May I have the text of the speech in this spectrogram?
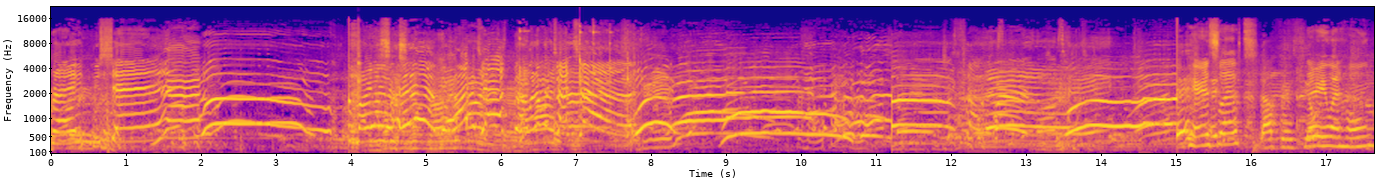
Right, Michelle? Woo! Buena muchacha. Left. They went home.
